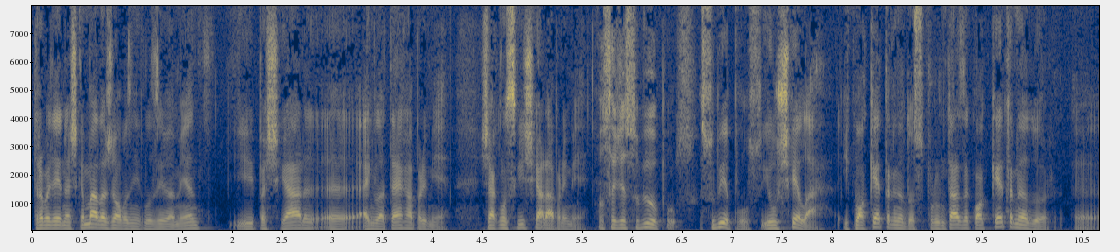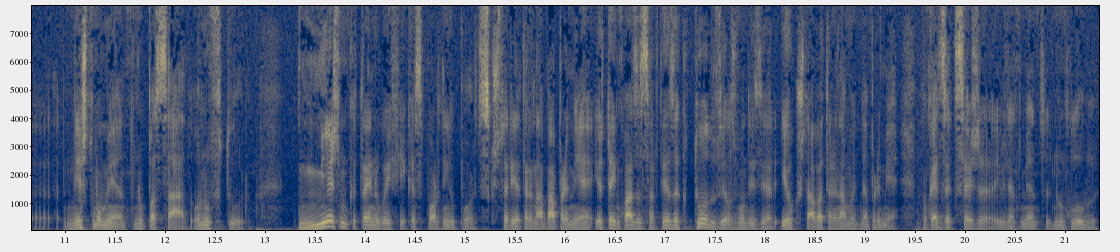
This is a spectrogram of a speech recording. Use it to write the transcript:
Trabalhei nas camadas jovens, inclusivamente, e para chegar uh, à Inglaterra à Premier. Já consegui chegar à Premier. Ou seja, subiu a pulso. Subi a pulso. Eu cheguei lá. E qualquer treinador, se perguntares a qualquer treinador, uh, neste momento, no passado ou no futuro, mesmo que treine o Benfica, Sporting e o Porto, se gostaria de treinar para a Premier, eu tenho quase a certeza que todos eles vão dizer eu gostava de treinar muito na Premier. Não quer dizer que seja, evidentemente, num clube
